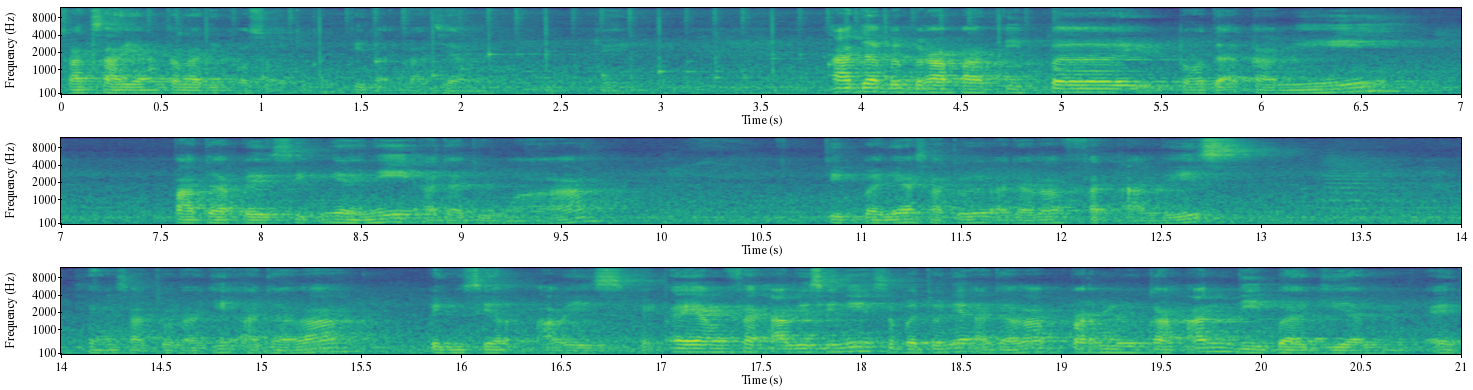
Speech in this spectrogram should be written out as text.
kaca yang telah digosok itu tidak tajam ada beberapa tipe produk kami. Pada basicnya ini ada dua. Tipenya satu adalah fat alis yang satu lagi adalah pensil alis eh, yang fat alis ini sebetulnya adalah permukaan di bagian eh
